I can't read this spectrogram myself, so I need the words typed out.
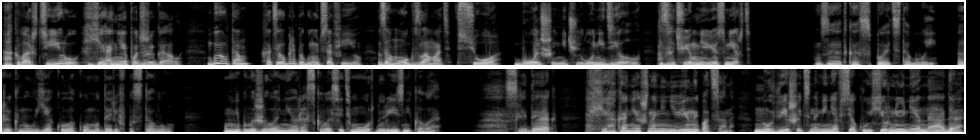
а квартиру я не поджигал. Был там, хотел припугнуть Софию, замок взломать, все, больше ничего не делал. Зачем мне ее смерть? За отказ спать с тобой, рыкнул я кулаком, ударив по столу. У меня было желание расквасить морду Резникова. Следак, я, конечно, не невинный пацан, но вешать на меня всякую херню не надо.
